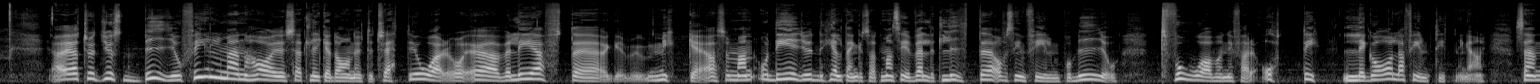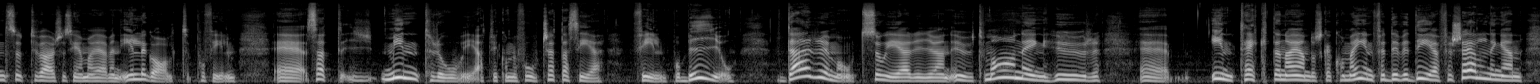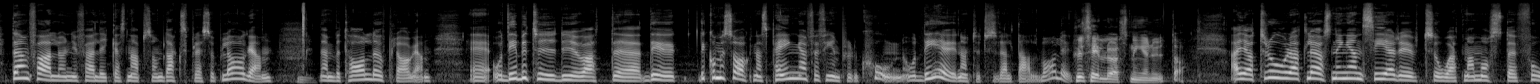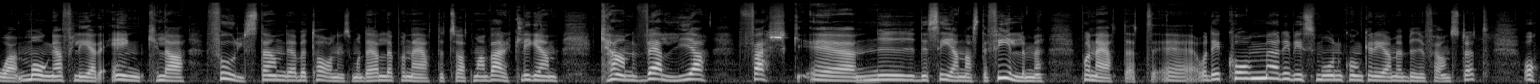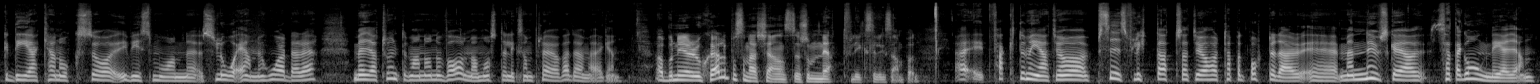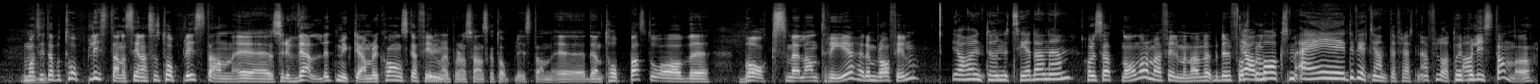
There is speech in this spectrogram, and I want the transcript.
Ja, jag tror att just biofilmen har ju sett likadan ut i 30 år och överlevt eh, mycket. Alltså man, och det är ju helt enkelt så att man ser väldigt lite av sin film på bio. Två av ungefär 80 legala filmtittningar. Sen så tyvärr så ser man ju även illegalt på film. Eh, så att min tro är att vi kommer fortsätta se film på bio. Däremot så är det ju en utmaning hur eh, intäkterna ändå ska komma in. För DVD-försäljningen den faller ungefär lika snabbt som dagspressupplagan. Mm. Den betalda upplagan. Eh, och det betyder ju att eh, det, det kommer saknas pengar för filmproduktion. Och det är naturligtvis väldigt allvarligt. Hur ser lösningen ut då? Ja, jag tror att lösningen ser ut så att man måste få många fler enkla, fullständiga betalningsmodeller på nätet så att man verkligen kan välja färsk, eh, ny, det senaste film på nätet. Eh, och det kommer i viss mån konkurrera med biofönstret. Och det kan också i viss mån slå ännu hårdare. Men jag tror inte man har något val, man måste liksom pröva den vägen. Abonnerar du själv på sådana här tjänster som Netflix till exempel? Eh, faktum är att jag har precis flyttat så att jag har tappat bort det där. Eh, men nu ska jag sätta igång det igen. Om man tittar på topplistan, den senaste topplistan, eh, så är det väldigt mycket amerikanska filmer mm. på den svenska topplistan. Eh, den toppas då av eh, Baksmällan 3, är det en bra film? Jag har inte hunnit se den än. Har du sett någon av de här filmerna? Det ja, baks... Nej, det vet jag inte förresten. Ja, förlåt. På, på listan då?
